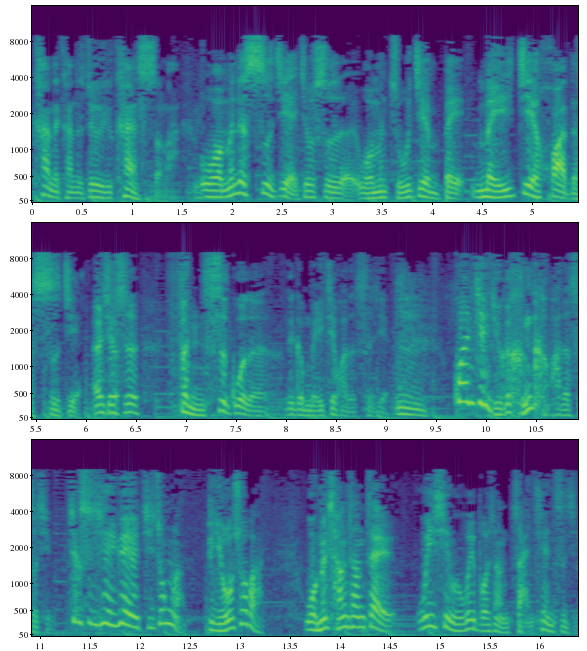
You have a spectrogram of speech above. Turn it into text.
看着看着最后就看死了。我们的世界就是我们逐渐被媒介化的世界。而且是粉饰过的那个媒介化的世界。嗯，关键有个很可怕的事情，这个事情现在越来越集中了。比如说吧，我们常常在微信和微博上展现自己，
